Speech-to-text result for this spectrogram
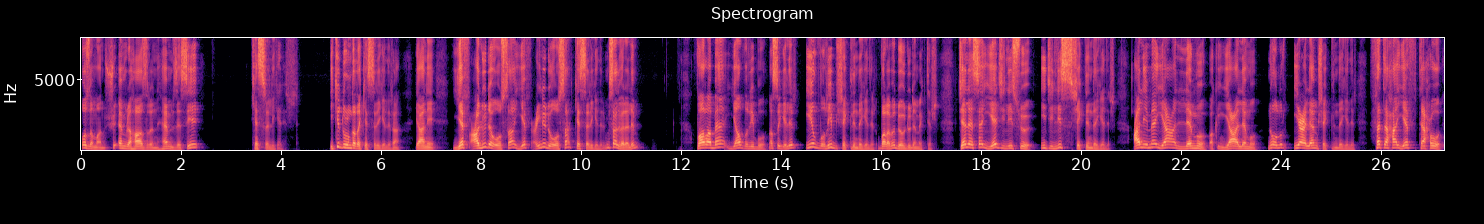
o zaman şu emre hazırın hemzesi kesreli gelir. İki durumda da kesreli gelir ha. Yani yef'alü de olsa, yef'ilü de olsa kesreli gelir. Misal verelim. Zarabe yadribu. Nasıl gelir? İzrib şeklinde gelir. Zarabe dövdü demektir. Celese yeclisu. iclis şeklinde gelir. Alime ya'lemu. Bakın ya'lemu. Ne olur? İ'lem şeklinde gelir. Fetaha yeftahu.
